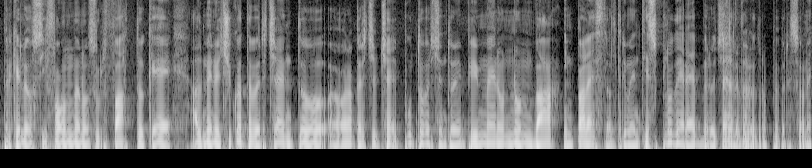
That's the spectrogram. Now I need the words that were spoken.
perché lo si fondano sul fatto che almeno il 50% ora perce- cioè il punto percentuale in più in meno non va in palestra altrimenti esploderebbero ci Certo. sarebbero troppe persone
